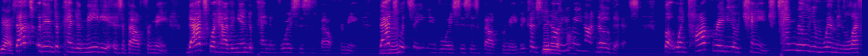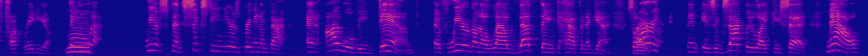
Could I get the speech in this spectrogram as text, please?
Yes. That's what independent media is about for me. That's what having independent voices is about for me. That's Mhm. what saving voices is about for me. Because you know, you may not know this, but when talk radio changed, 10 million women left talk radio. They Mm. left. We have spent 16 years bringing them back. And I will be damned if we are going to allow that thing to happen again. So Right. our intention is exactly like you said. Now,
